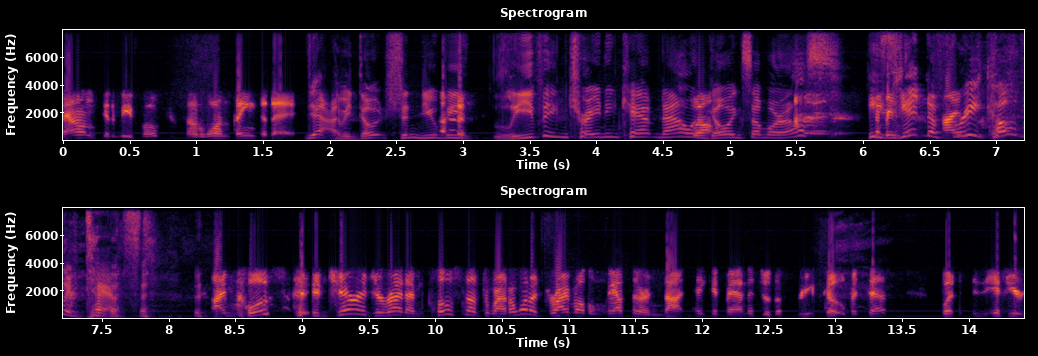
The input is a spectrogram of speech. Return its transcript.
town is going to be focused on one thing today. Yeah, I mean, don't shouldn't you be leaving training camp now Well- and going somewhere else? He's getting a free COVID test. I'm close, Jared. You're right. I'm close enough to where I don't want to drive all the way out there and not take advantage of the free COVID test. But if you're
